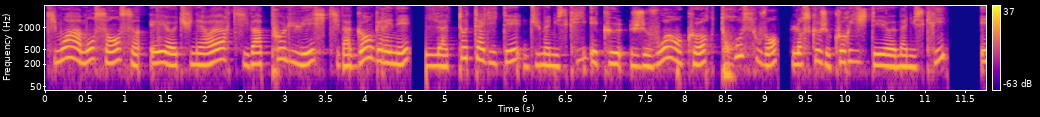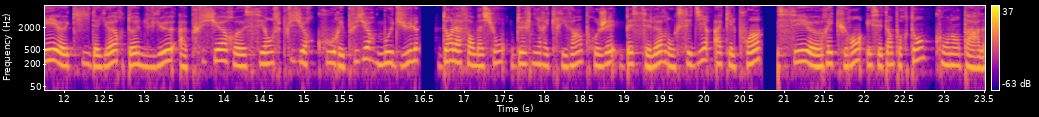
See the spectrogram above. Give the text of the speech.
qui, moi, à mon sens, est euh, une erreur qui va polluer, qui va gangréner la totalité du manuscrit et que je vois encore trop souvent lorsque je corrige des euh, manuscrits et euh, qui d'ailleurs donne lieu à plusieurs séances, plusieurs cours et plusieurs modules dans la formation Devenir écrivain, projet best-seller. Donc c'est dire à quel point c'est récurrent et c'est important qu'on en parle.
